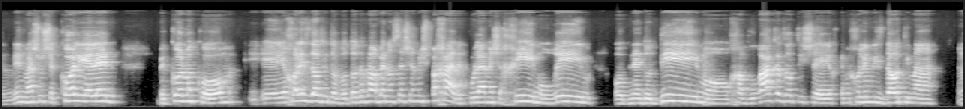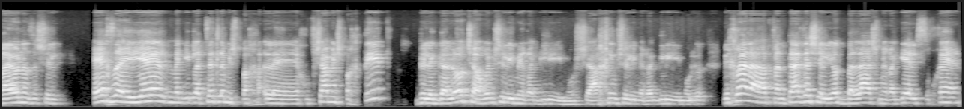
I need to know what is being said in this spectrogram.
אתה מבין? משהו שכל ילד בכל מקום אה, יכול להזדהות איתו, ואותו דבר בנושא של משפחה, לכולם יש אחים, הורים, או בני דודים, או חבורה כזאת שהם יכולים להזדהות עם ה... הרעיון הזה של איך זה יהיה, נגיד, לצאת למשפח, לחופשה משפחתית ולגלות שההורים שלי מרגלים, או שהאחים שלי מרגלים, או. בכלל הפנטזיה של להיות בלש, מרגל, סוכן,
